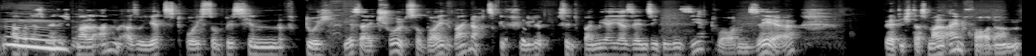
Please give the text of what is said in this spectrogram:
mm. aber das werde ich mal an. Also jetzt, wo ich so ein bisschen durch, ihr seid schuld, so Weihnachtsgefühle sind bei mir ja sensibilisiert worden, sehr werde ich das mal einfordern.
